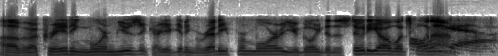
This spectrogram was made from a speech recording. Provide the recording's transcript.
of uh, creating more music? Are you getting ready for more? Are you going to the studio? What's going oh, on? yeah.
